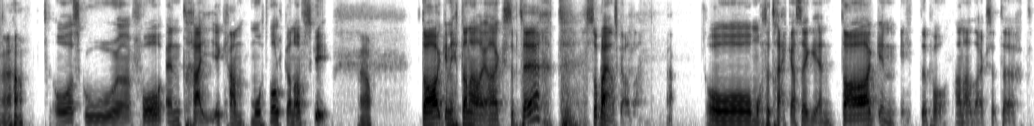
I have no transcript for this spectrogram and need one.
Ja. Og skulle få en tredjekamp mot Volkanovskij. Ja. Dagen etter han hadde akseptert, så ble han skada. Ja. Og måtte trekke seg igjen dagen etterpå han hadde akseptert.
